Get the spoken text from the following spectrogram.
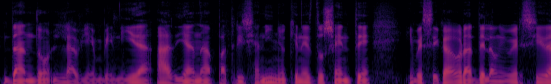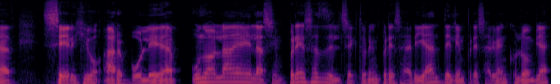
dando la bienvenida a Diana Patricia Niño, quien es docente investigadora de la Universidad Sergio Arboleda. Uno habla de las empresas, del sector empresarial, del empresario en Colombia,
